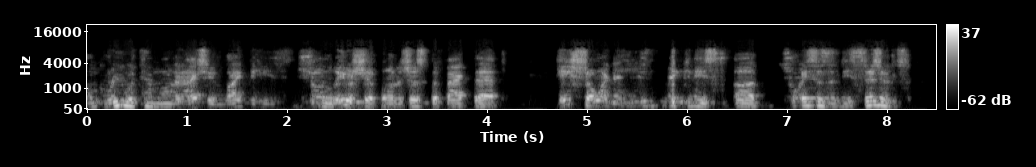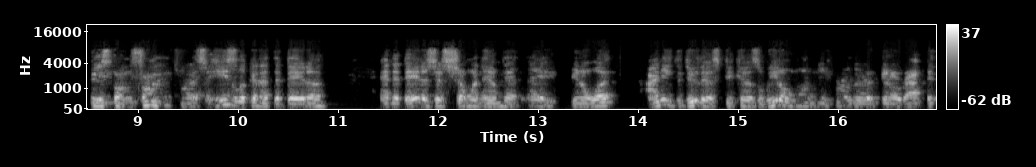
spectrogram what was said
agree with him on, and I actually like that he's shown leadership on, is just the fact that he's showing that he's making these uh, choices and decisions based on science, right? So he's looking at the data, and the data is just showing him that, hey, you know what? I need to do this because we don't want any further, you know, rapid,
